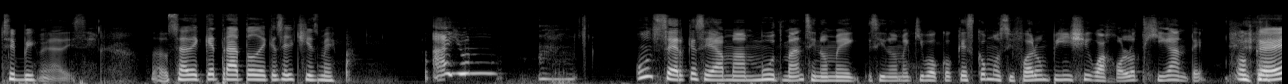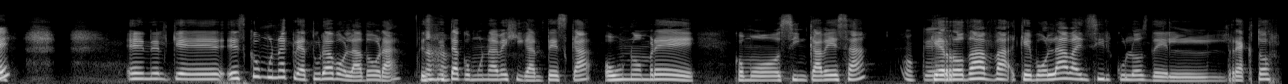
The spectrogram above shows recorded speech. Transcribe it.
Sí, vi. Mira, dice. O sea, ¿de qué trato? ¿De qué es el chisme? Hay un un ser que se llama Moodman, si no me si no me equivoco, que es como si fuera un pinche guajolot gigante, Ok. en el que es como una criatura voladora, descrita como un ave gigantesca o un hombre como sin cabeza que rodaba, que volaba en círculos del reactor.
